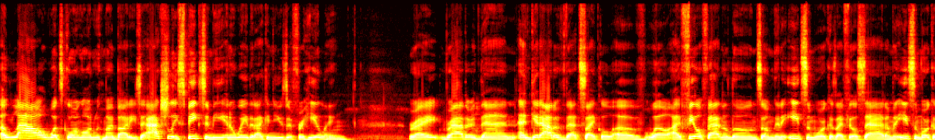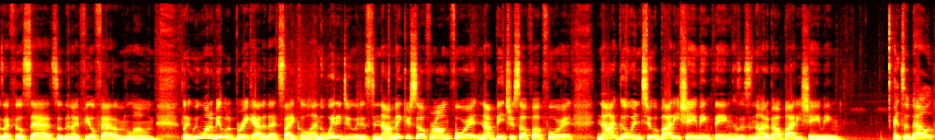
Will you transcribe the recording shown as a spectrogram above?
allow what's going on with my body to actually speak to me in a way that I can use it for healing right? Rather mm-hmm. than, and get out of that cycle of, well, I feel fat and alone, so I'm going to eat some more because I feel sad. I'm going to eat some more because I feel sad, so then I feel fat and alone. It's like we want to be able to break out of that cycle. And the way to do it is to not make yourself wrong for it, not beat yourself up for it, not go into a body shaming thing because is not about body shaming it's about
